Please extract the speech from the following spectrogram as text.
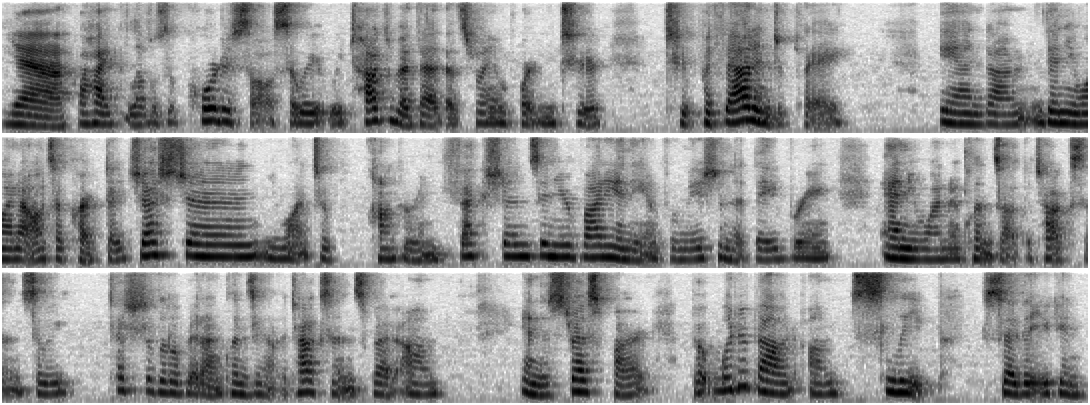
Yeah. The high levels of cortisol. So we, we talked about that. That's really important to to put that into play. And um, then you want to also correct digestion. You want to conquer infections in your body and the inflammation that they bring, and you want to cleanse out the toxins. So we touched a little bit on cleansing out the toxins, but um, and the stress part. But what about um, sleep so that you can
